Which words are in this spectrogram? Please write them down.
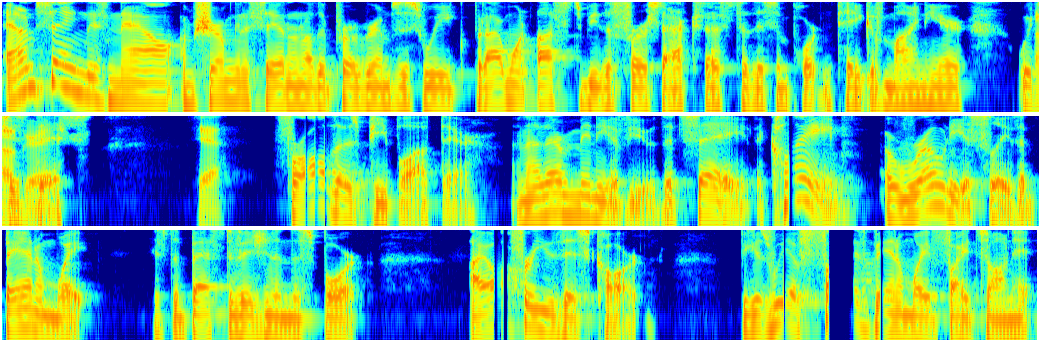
and I'm saying this now. I'm sure I'm going to say it on other programs this week, but I want us to be the first access to this important take of mine here, which Oh, is great. this: Yeah, for all those people out there, and now there are many of you that say, that claim erroneously that bantamweight is the best division in the sport. I offer you this card because we have five bantamweight fights on it,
